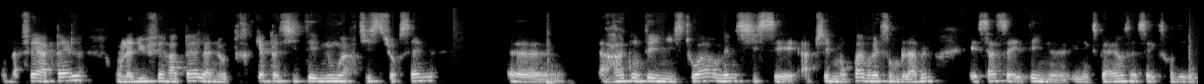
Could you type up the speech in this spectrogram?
on, a fait appel, on a dû faire appel à notre capacité, nous artistes sur scène, euh, à raconter une histoire, même si c'est absolument pas vraisemblable. Et ça, ça a été une, une expérience assez extraordinaire.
